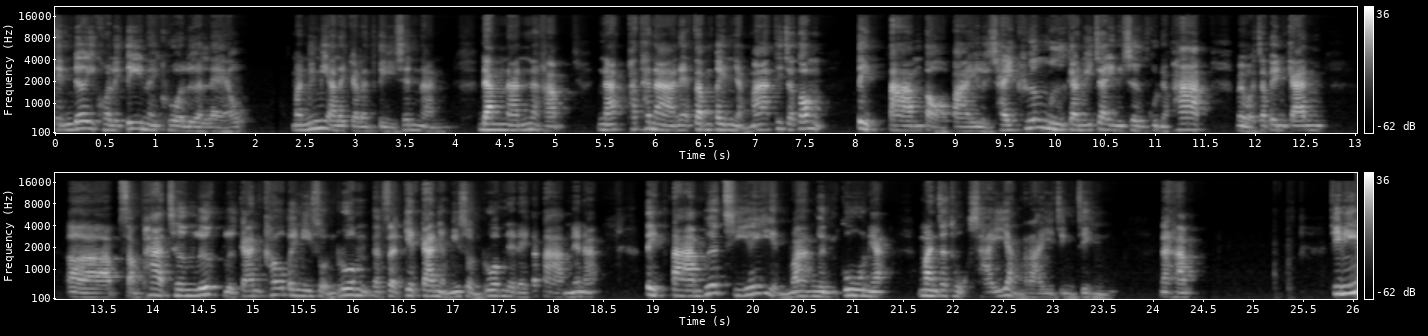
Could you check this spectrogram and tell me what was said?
gender equality ในครัวเรือนแล้ว มันไม่มีอะไรการันตีเช่นนั้น ดังนั้นนะครับ นักพัฒนาเนี่ยจำเป็นอย่างมากที่จะต้องติดตามต่อไป หรือใช้เครื่องมือการวิจัยในเชิงคุณภาพ ไม่ว่าจะเป็นการสัมภาษณ์เชิงลึก หรือการเข้าไปมีส่วนร่วมแต่สังเกตการอย่างมีส่วนร่วมใดๆก็ตามเนี่ยนะติดตามเพื่อชี้ให้เห็นว่าเงินกู้เนี่ยมันจะถูกใช้อย่างไรจริง ๆนะครับ ทีนี้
